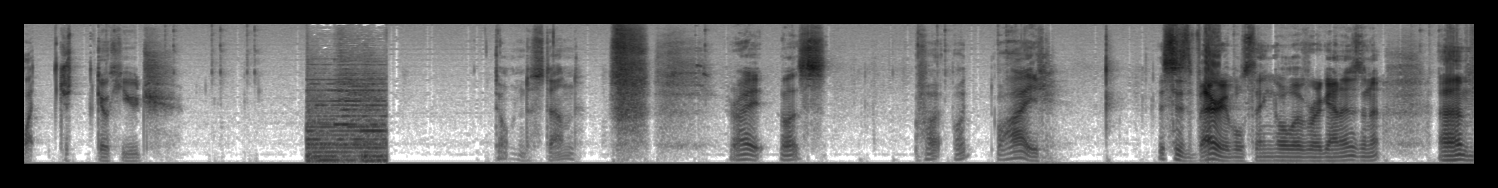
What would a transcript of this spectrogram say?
like just go huge. Don't understand. right, let's. What? What? Why? This is the variables thing all over again, isn't it? Um.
